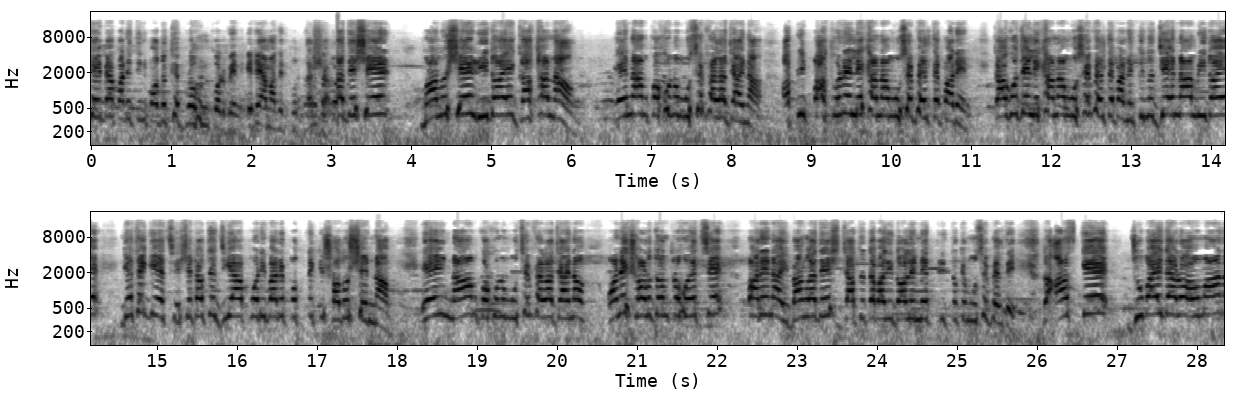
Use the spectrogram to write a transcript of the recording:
সেই ব্যাপারে তিনি পদক্ষেপ গ্রহণ করবেন। এটাই আমাদের প্রত্যাশা। বাংলাদেশের মানুষের হৃদয়ে গাথা নাম, এ নাম কখনো মুছে ফেলা যায় না। আপনি পাথরে লেখা নাম মুছে ফেলতে পারেন, কাগজে লেখা নাম মুছে ফেলতে পারেন, কিন্তু যে নাম হৃদয়ে গেঁথে গিয়েছে, সেটা হচ্ছে জিয়া পরিবারের প্রত্যেকটি সদস্যের নাম। এই নাম কখনো মুছে ফেলা যায় না। অনেক ষড়যন্ত্র হয়েছে, পারে নাই বাংলাদেশ জাতীয়তাবাদী দলের নেতৃত্বকে মুছে ফেলতে। তো আজকে জুবাইদা রহমান,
